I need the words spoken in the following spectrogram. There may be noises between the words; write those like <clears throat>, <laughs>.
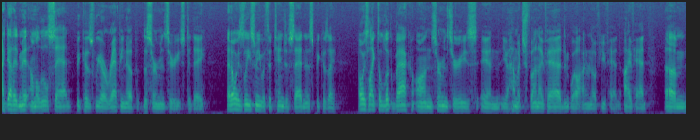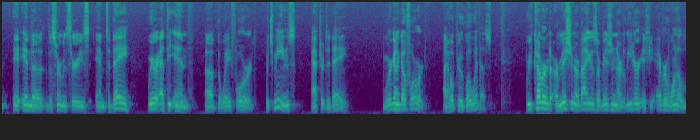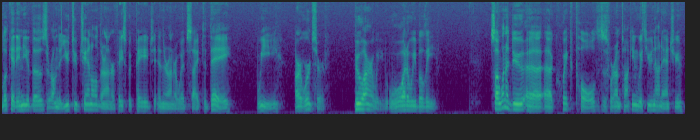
I got to admit, I'm a little sad because we are wrapping up the sermon series today. That always leaves me with a tinge of sadness because I always like to look back on sermon series and you know, how much fun I've had. Well, I don't know if you've had, I've had um, in the, the sermon series. And today, we're at the end of the way forward, which means after today, we're going to go forward. I hope you'll go with us. We've covered our mission, our values, our vision, our leader. If you ever want to look at any of those, they're on the YouTube channel, they're on our Facebook page, and they're on our website. Today, we are WordServe. Who are we? What do we believe? So I want to do a, a, quick poll. This is where I'm talking with you, not at you.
